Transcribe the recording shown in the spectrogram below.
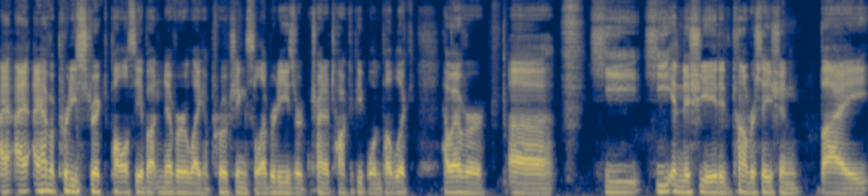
I, I, I have a pretty strict policy about never like approaching celebrities or trying to talk to people in public. However, uh, he he initiated conversation by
